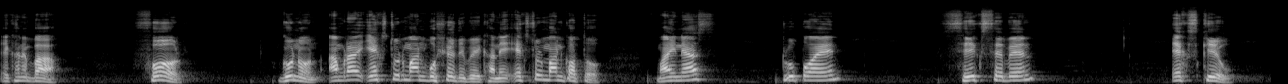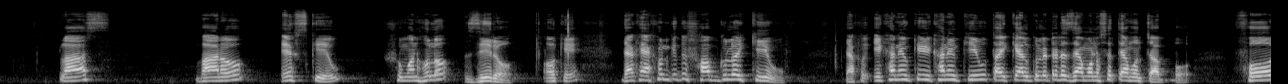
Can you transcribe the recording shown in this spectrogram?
এখানে বা ফোর গুণন, আমরা এক্স টুর মান বসিয়ে দেবো এখানে এক্স টুর মান কত? Minus two point six seven X Q plus বারো এক্স কিউ সমান হলো জিরো ওকে দেখো, এখন কিন্তু সবগুলোই কিউ। দেখো, এখানেও কিউ এখানেও কিউ, তাই ক্যালকুলেটারে যেমন আছে তেমন চাপবো। Four,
